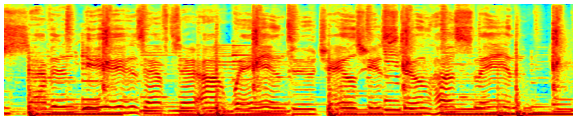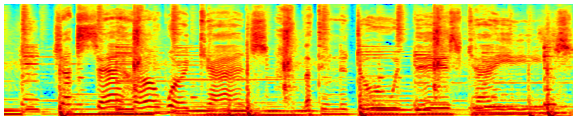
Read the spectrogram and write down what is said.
Seven years after I went to jail, she's still hustling. Judge said her work has nothing to do with this case.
